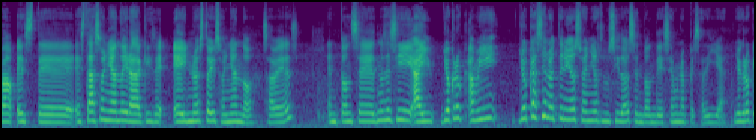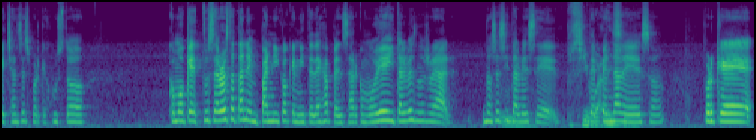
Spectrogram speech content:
va- este, estás soñando y la que dice, hey, no estoy soñando, ¿sabes? Entonces, no sé si hay, yo creo que a mí, yo casi no he tenido sueños lúcidos en donde sea una pesadilla. Yo creo que chances porque justo como que tu cerebro está tan en pánico que ni te deja pensar como, hey, tal vez no es real. No sé si tal Mm, vez eh, Pues dependa sí. de eso. Porque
